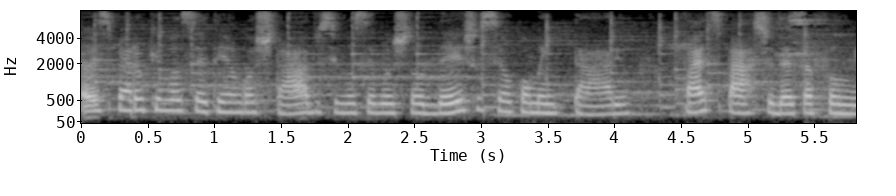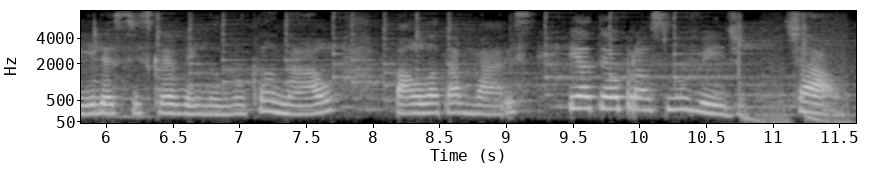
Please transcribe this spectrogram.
Eu espero que você tenha gostado. Se você gostou, deixe o seu comentário. Faz parte dessa família se inscrevendo no canal Paula Tavares. E até o próximo vídeo. Tchau!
